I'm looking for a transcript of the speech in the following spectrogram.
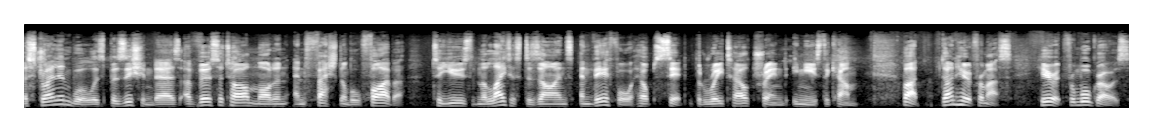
Australian wool is positioned as a versatile, modern and fashionable fibre to use in the latest designs and therefore help set the retail trend in years to come. But don't hear it from us, hear it from wool growers.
